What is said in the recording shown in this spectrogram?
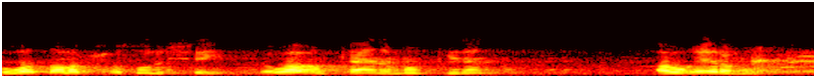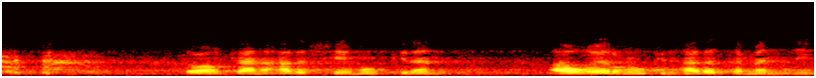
هو طلب حصول الشيء سواء كان ممكنا أو غير ممكن. سواء كان هذا الشيء ممكنا أو غير ممكن هذا تمني.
